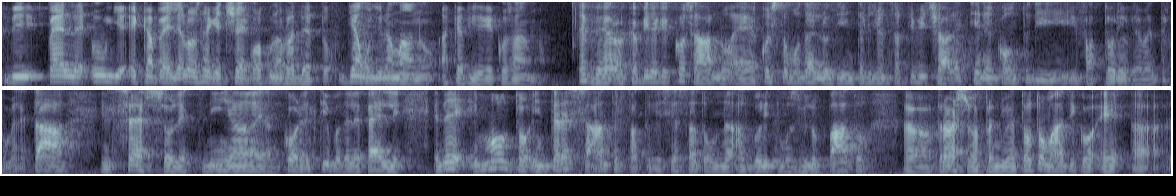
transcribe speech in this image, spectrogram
di pelle, unghie e capelli. Allora sai che c'è? Qualcuno avrà detto diamogli una mano a capire che cosa hanno. È vero, a capire che cosa hanno e questo modello di intelligenza artificiale tiene conto di fattori ovviamente come l'età, il sesso, l'etnia e ancora il tipo delle pelli ed è molto interessante il fatto che sia stato un algoritmo sviluppato uh, attraverso un apprendimento automatico e uh,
